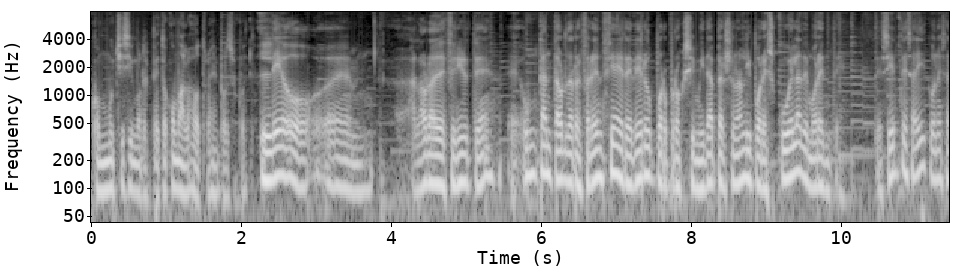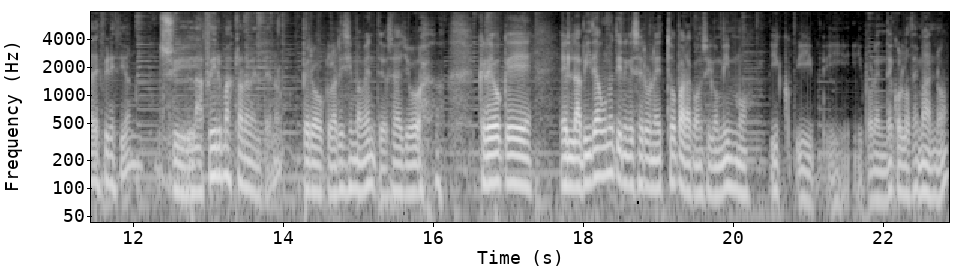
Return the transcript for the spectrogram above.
con muchísimo respeto, como a los otros, ¿eh? por supuesto. Leo, eh, a la hora de definirte, eh, un cantador de referencia, heredero por proximidad personal y por escuela de Morente. ¿Te sientes ahí con esa definición? Sí. La afirmas claramente, ¿no? Pero clarísimamente, o sea, yo creo que en la vida uno tiene que ser honesto para consigo mismo y, por ende con los demás, ¿no?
